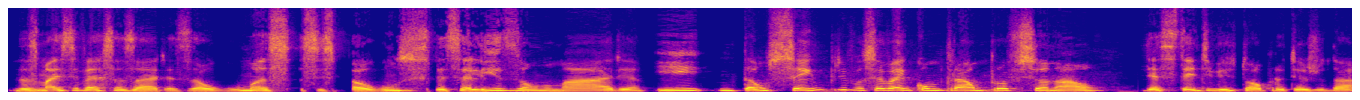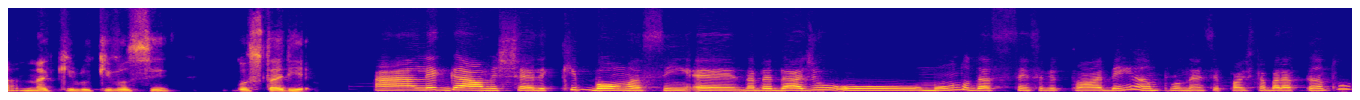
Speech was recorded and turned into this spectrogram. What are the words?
nas mais diversas áreas. Algumas, alguns especializam numa área e, então, sempre você vai encontrar um profissional de assistente virtual para te ajudar naquilo que você gostaria. Ah, legal, Michele, que bom, assim, é, na verdade o, o, mundo da assistência virtual é bem amplo, né, você pode trabalhar tanto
